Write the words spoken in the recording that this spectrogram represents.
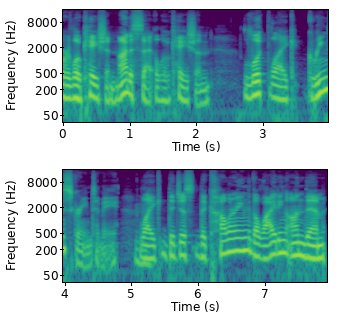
or location, not a set, a location, looked like green screen to me. Mm-hmm. Like the just the coloring, the lighting on them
